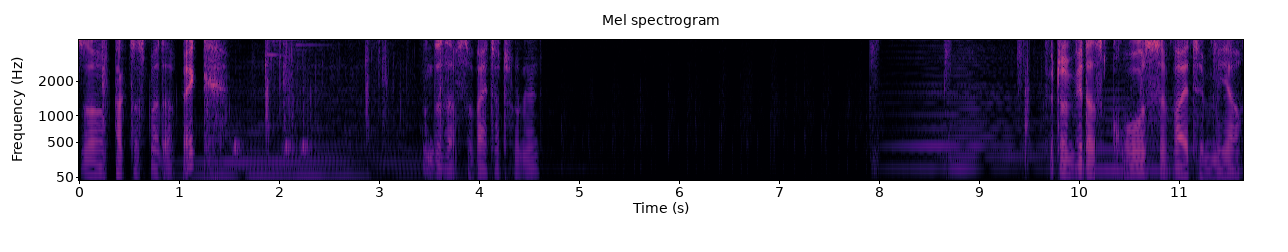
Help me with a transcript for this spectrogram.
So, pack das mal da weg. Und du darfst so weiter tunneln. Füttern wir das große, weite Meer.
